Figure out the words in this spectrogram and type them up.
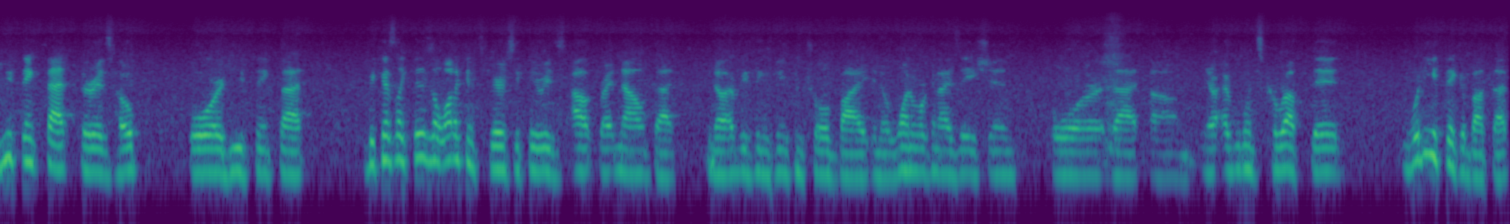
do you think that there is hope? Or do you think that because like there's a lot of conspiracy theories out right now that you know everything's being controlled by you know one organization or that um, you know everyone's corrupted. What do you think about that?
